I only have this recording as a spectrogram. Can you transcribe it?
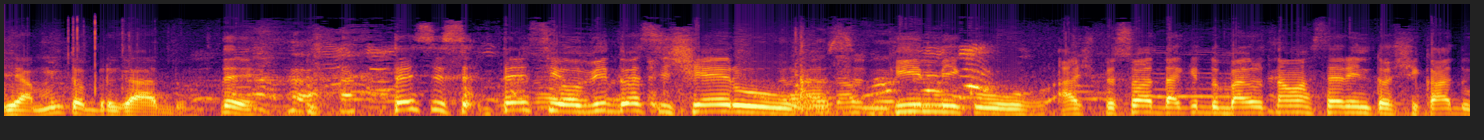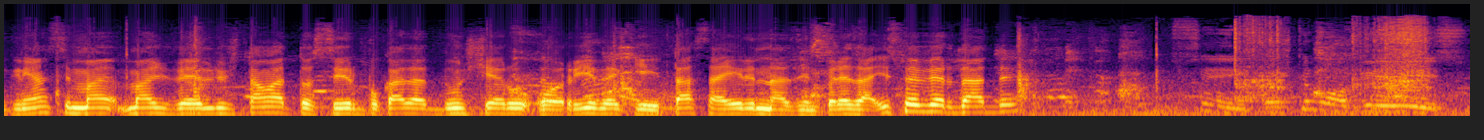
Yeah, muito obrigado. Tem, se, ouvido esse cheiro químico? As pessoas daqui do bairro estão a ser intoxicadas, crianças mais, mais velhos estão a tossir por causa de um cheiro horrível que está sair nas empresas. Isso é verdade? Sim, costumo ouvir isso.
